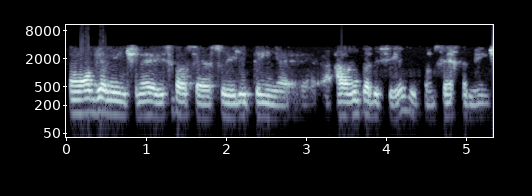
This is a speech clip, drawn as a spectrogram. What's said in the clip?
Então, obviamente, né, esse processo ele tem é, a ampla defesa, então certamente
